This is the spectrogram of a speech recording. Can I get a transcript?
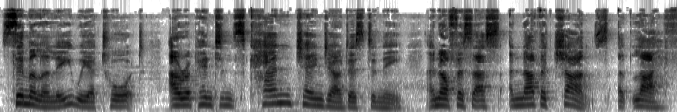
Similarly, we are taught our repentance can change our destiny and offers us another chance at life.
